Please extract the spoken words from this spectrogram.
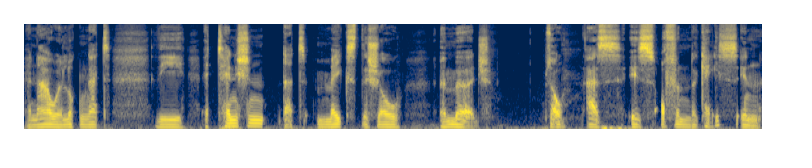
and now we're looking at the attention that makes the show emerge. So, as is often the case in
